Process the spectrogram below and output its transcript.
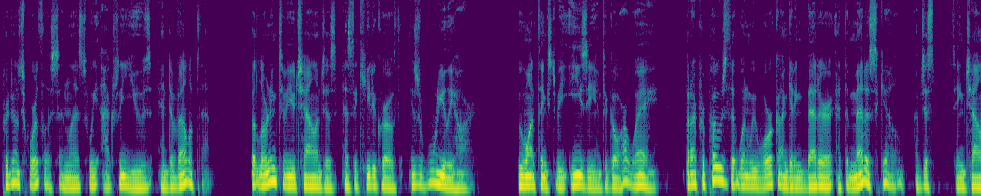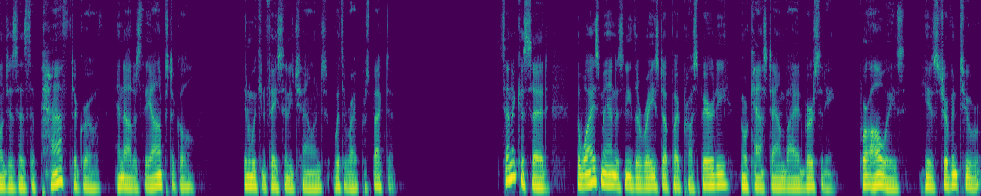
pretty much worthless unless we actually use and develop them. But learning to view challenges as the key to growth is really hard. We want things to be easy and to go our way. But I propose that when we work on getting better at the meta skill of just seeing challenges as the path to growth and not as the obstacle, then we can face any challenge with the right perspective. Seneca said, The wise man is neither raised up by prosperity nor cast down by adversity, for always he is striven to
